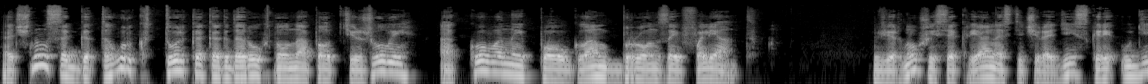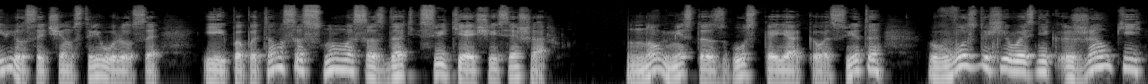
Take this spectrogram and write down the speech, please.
Очнулся Гатаурк только когда рухнул на пол тяжелый, окованный по углам бронзой фолиант. Вернувшийся к реальности чародей скорее удивился, чем встревожился, и попытался снова создать светящийся шар но вместо сгустка яркого света в воздухе возник жалкий,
